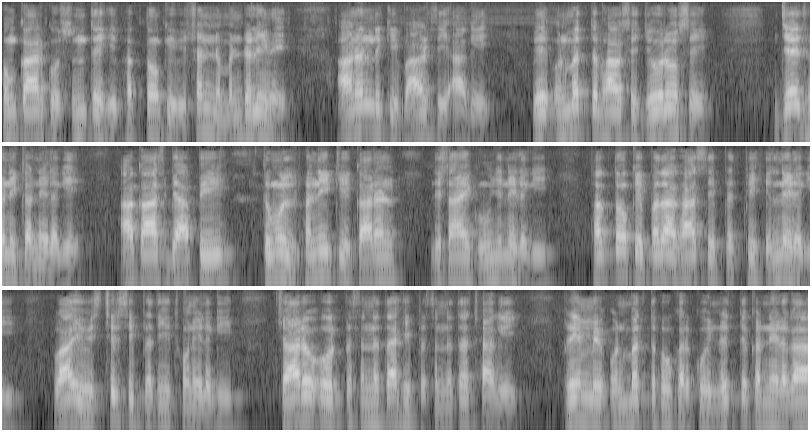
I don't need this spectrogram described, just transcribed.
हुंकार को सुनते ही भक्तों की विषन्न मंडली में आनंद की बाढ़ सी आ गई। वे उन्मत्त भाव से जोरों से जय ध्वनि करने लगे। आकाश व्यापी तुमुल ध्वनि के कारण दिशाएँ गूंजने लगी। भक्तों के पदाघात से पृथ्वी हिलने लगी। वायु स्थिर सी प्रतीत होने लगी। चारों ओर प्रसन्नता ही प्रसन्नता छा गई। प्रेम में उन्मत्त होकर कोई नृत्य करने लगा,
